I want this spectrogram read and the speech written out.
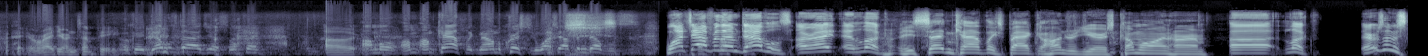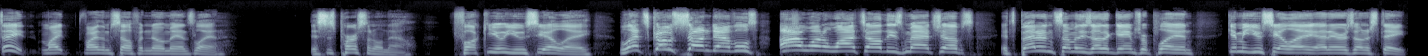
right here in Tempe. Okay, Devil's Digest. Okay. Uh, I'm a I'm, I'm Catholic now. I'm a Christian. Watch out for them devils. Watch out for them devils. All right. And look, He's setting Catholics back hundred years. Come on, Herm. uh, look, Arizona State might find themselves in no man's land. This is personal now. Fuck you, UCLA. Let's go, Sun Devils. I want to watch all these matchups. It's better than some of these other games we're playing. Give me UCLA at Arizona State.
